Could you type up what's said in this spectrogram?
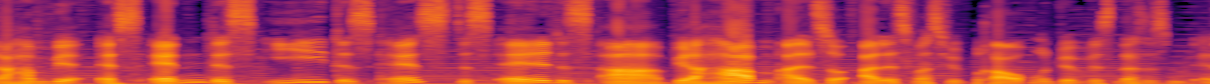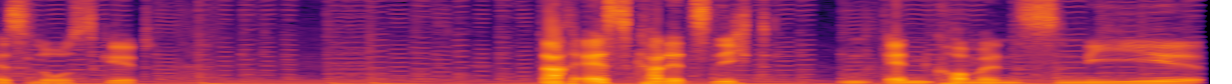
Da haben wir SN, das I, das S, das L, das A. Wir haben also alles, was wir brauchen und wir wissen, dass es mit S losgeht. Nach S kann jetzt nicht ein N kommen. Sni...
